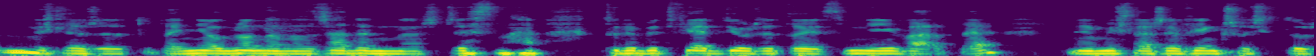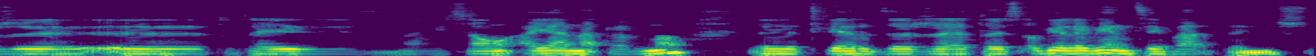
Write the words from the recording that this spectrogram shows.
myślę, że tutaj nie ogląda nas żaden mężczyzna, który by twierdził, że to jest mniej warte. Myślę, że większość, którzy tutaj nami są, a ja na pewno y, twierdzę, że to jest o wiele więcej warte niż,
